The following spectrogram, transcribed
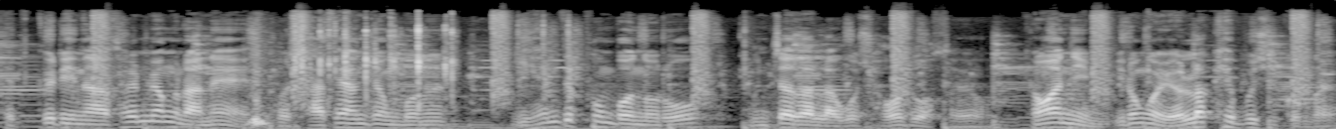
댓글이나 설명란에 더 자세한 정보는 이 핸드폰 번호로 문자 달라고 적어두었어요. 경아님, 이런 거 연락해 보실 건가요?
